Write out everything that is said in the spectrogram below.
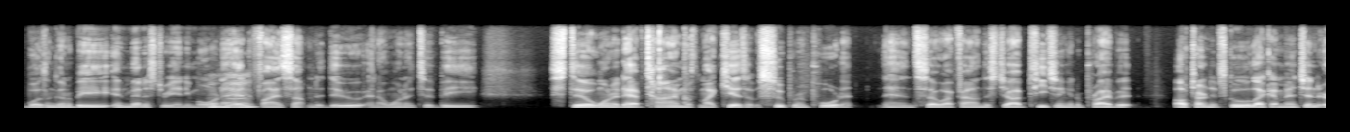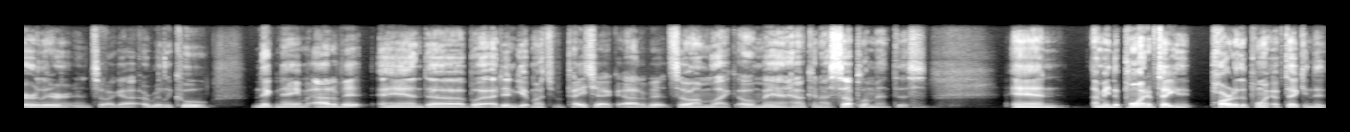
wasn't going to be in ministry anymore, and I had to mm-hmm. find something to do, and I wanted to be still wanted to have time with my kids. It was super important, and so I found this job teaching in a private alternative school, like I mentioned earlier, and so I got a really cool nickname out of it and uh but I didn't get much of a paycheck out of it so I'm like oh man how can I supplement this and I mean, the point of taking part of the point of taking the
